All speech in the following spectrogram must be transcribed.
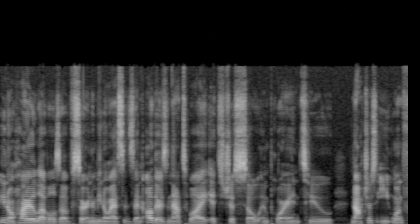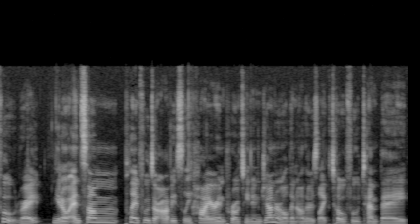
you know, higher levels of certain amino acids than others. And that's why it's just so important to not just eat one food, right? You know, and some plant foods are obviously higher in protein in general than others, like tofu, tempeh,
